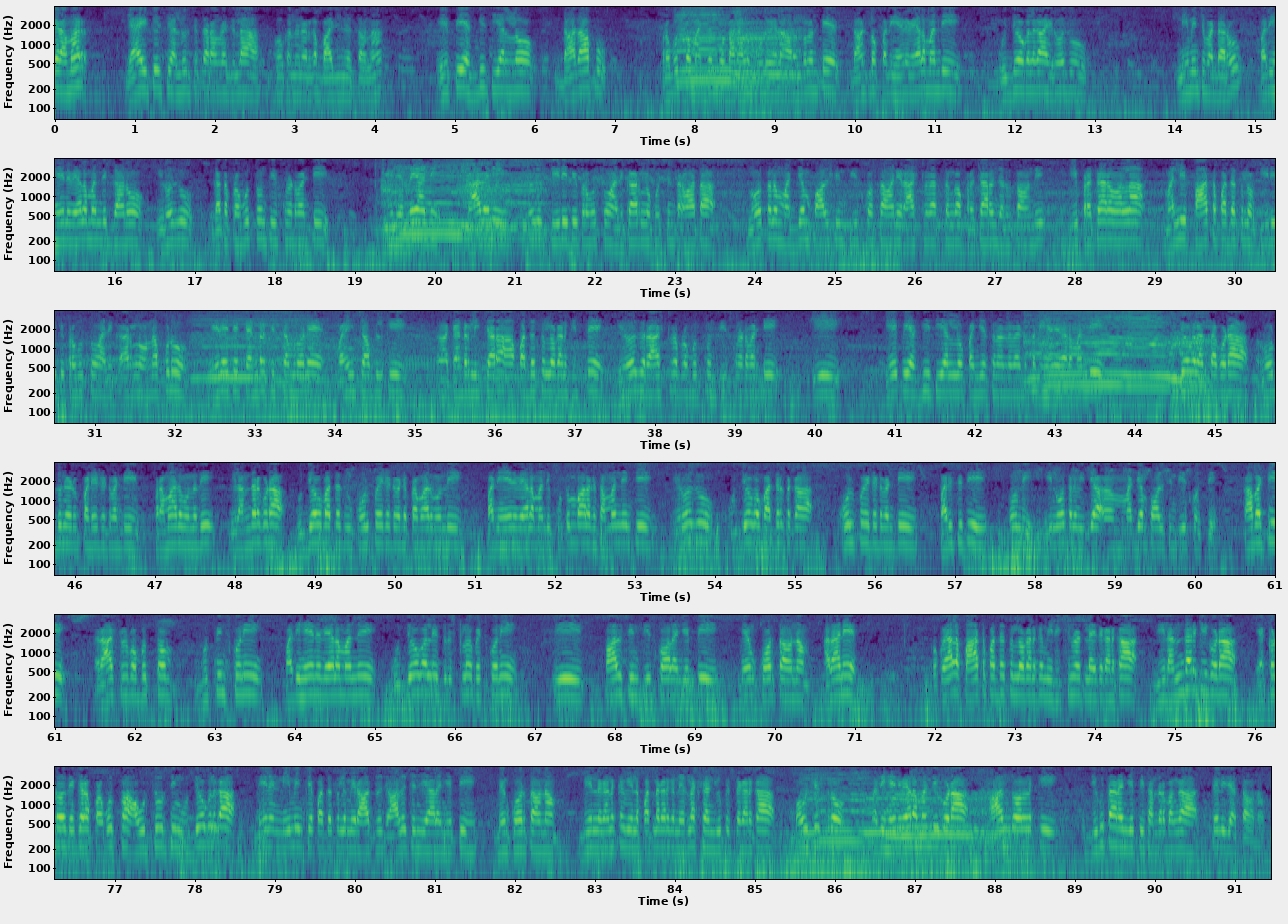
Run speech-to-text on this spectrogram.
పేరు అమర్. ఏఐటీసీ అల్లూరు సీతారామరాజు జిల్లా కోకన్ననర్గా బాధ్యత చేస్తా ఉన్నా. ఏపీ ఎస్బీసీఎల్లో దాదాపు ప్రభుత్వ మద్యం దుకాణాలు మూడు వేల ఆరు వందలు ఉంటే దాంట్లో పదిహేను వేల మంది ఉద్యోగులుగా ఈరోజు నియమించబడ్డారు. పదిహేను వేల మందికి గాను ఈరోజు గత ప్రభుత్వం తీసుకున్నటువంటి ఈ నిర్ణయాన్ని కాదని ఈరోజు టీడీపీ ప్రభుత్వం అధికారంలోకి వచ్చిన తర్వాత నూతన మద్యం పాలసీని తీసుకొస్తామని రాష్ట్ర వ్యాప్తంగా ప్రచారం జరుగుతూ ఉంది. ఈ ప్రచారం వల్ల మళ్ళీ పాత పద్ధతిలో టీడీపీ ప్రభుత్వం అధికారంలో ఉన్నప్పుడు ఏదైతే టెండర్ సిస్టంలోనే వైన్ షాపులకి టెండర్లు ఇచ్చారో ఆ పద్ధతుల్లో కనుక ఇస్తే ఈరోజు రాష్ట్ర ప్రభుత్వం తీసుకున్నటువంటి ఈ ఏపీ పనిచేస్తున్నటువంటి పదిహేను వేల మంది ఉద్యోగులంతా కూడా రోడ్డు నడు పడేటటువంటి ప్రమాదం ఉన్నది. వీళ్ళందరూ కూడా ఉద్యోగ భద్రతను కోల్పోయేటటువంటి ప్రమాదం ఉంది. పదిహేను వేల మంది కుటుంబాలకు సంబంధించి ఈరోజు ఉద్యోగ భద్రతగా కోల్పోయేటటువంటి పరిస్థితి ఉంది. ఈ నూతన విద్యా మద్యం పాలసీని తీసుకొస్తే. కాబట్టి రాష్ట్ర ప్రభుత్వం గుర్తించుకొని పదిహేను వేల మంది ఉద్యోగుల్ని దృష్టిలో పెట్టుకొని ఈ పాలసీని తీసుకోవాలని చెప్పి మేము కోరుతా ఉన్నాం. అలానే ఒకవేళ పాత పద్ధతుల్లో కనుక మీరు ఇచ్చినట్లయితే కనుక వీళ్ళందరికీ కూడా ఎక్కడో దగ్గర ప్రభుత్వ అవుట్సోర్సింగ్ ఉద్యోగులుగా వీళ్ళని నియమించే పద్ధతులు మీరు ఆలోచన చేయాలని చెప్పి మేము కోరుతా ఉన్నాం. వీళ్ళని కనుక వీళ్ళ పట్ల కనుక నిర్లక్ష్యాన్ని చూపిస్తే కనుక భవిష్యత్తులో పదిహేను వేల మంది కూడా ఆందోళనకి దిగుతారని చెప్పి సందర్భంగా తెలియజేస్తా ఉన్నాం.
